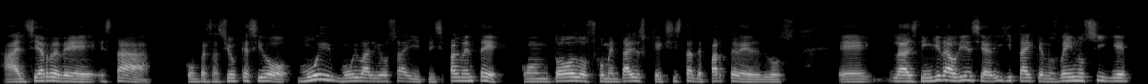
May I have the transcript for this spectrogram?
al cierre de esta conversación que ha sido muy, muy valiosa y principalmente con todos los comentarios que existan de parte de los, eh, la distinguida audiencia digital que nos ve y nos sigue.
